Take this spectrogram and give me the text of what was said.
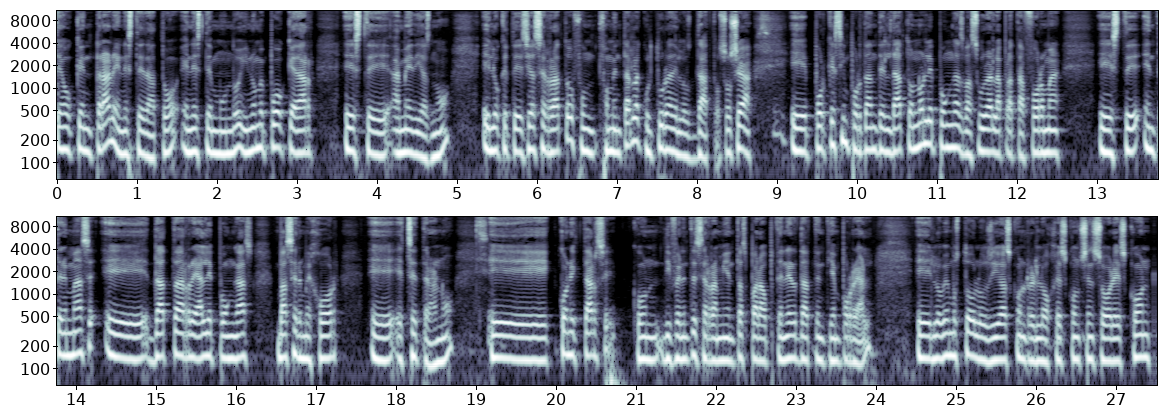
tengo que entrar en este dato, en este mundo y no me puedo quedar este a medias, ¿no? Eh, lo que te decía hace rato, fom- fomentar la cultura de los datos, o sea, eh, ¿por qué es importante el dato? No le pongas basura a la plataforma, este, entre más eh, data real le pongas, va a ser mejor, eh, etcétera, ¿no? Eh, conectarse con diferentes herramientas para obtener data en tiempo real. Eh, lo vemos todos los días con relojes, con sensores, con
